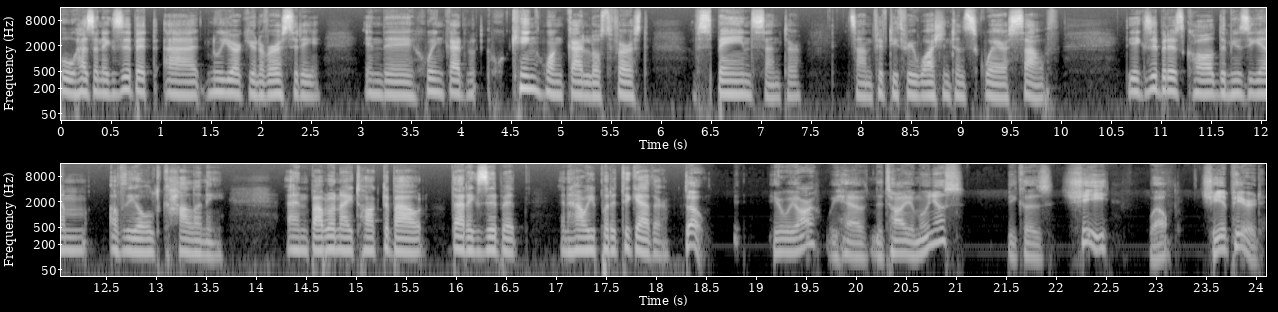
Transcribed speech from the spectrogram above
who has an exhibit at New York University in the King Juan Carlos I of Spain Center. It's on 53 Washington Square South. The exhibit is called The Museum of the Old Colony. And Pablo and I talked about that exhibit and how he put it together. So here we are. We have Natalia Munoz because she, well, she appeared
